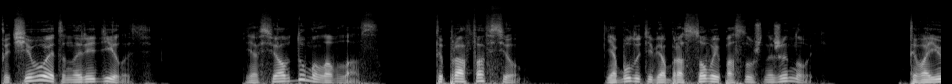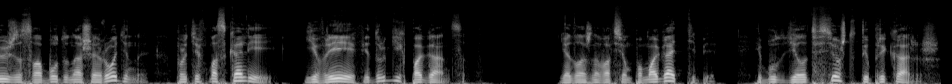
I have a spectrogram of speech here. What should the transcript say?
«Ты чего это нарядилась?» «Я все обдумала, Влас. Ты прав во всем. Я буду тебе образцовой и послушной женой. Ты воюешь за свободу нашей Родины против москалей, евреев и других поганцев. Я должна во всем помогать тебе и буду делать все, что ты прикажешь.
